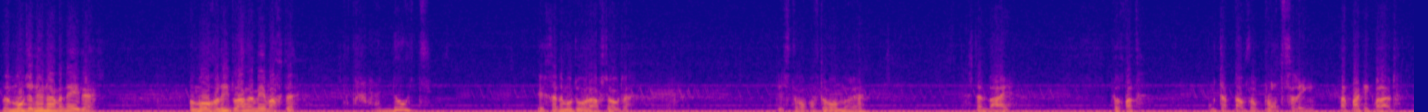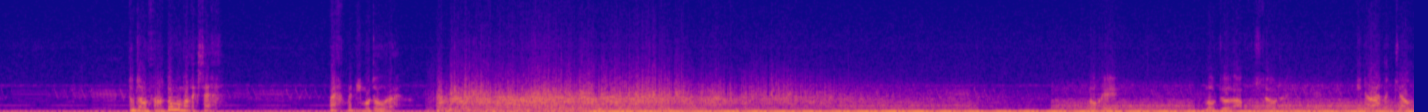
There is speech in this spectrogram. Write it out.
We moeten nu naar beneden. We mogen niet langer meer wachten. Dat halen we nooit. Ik ga de motor afstoten. Het is erop of eronder, hè? Stand by. Vlug wat. Moet dat nou zo plotseling? Dat maak ik wel uit. Doe dan verdomme wat ik zeg. Weg met die motoren. Oké. Motor afgestoten. In orde, John.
